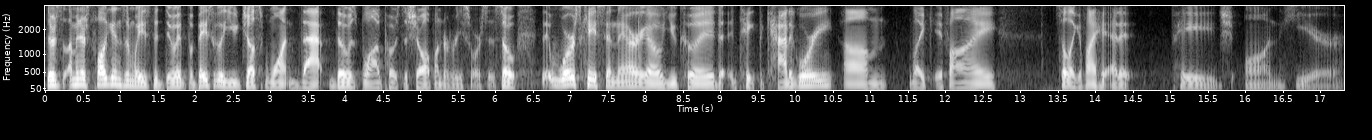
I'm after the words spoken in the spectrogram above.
there's i mean there's plugins and ways to do it but basically you just want that those blog posts to show up under resources so worst case scenario you could take the category um like if i so like if i hit edit page on here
